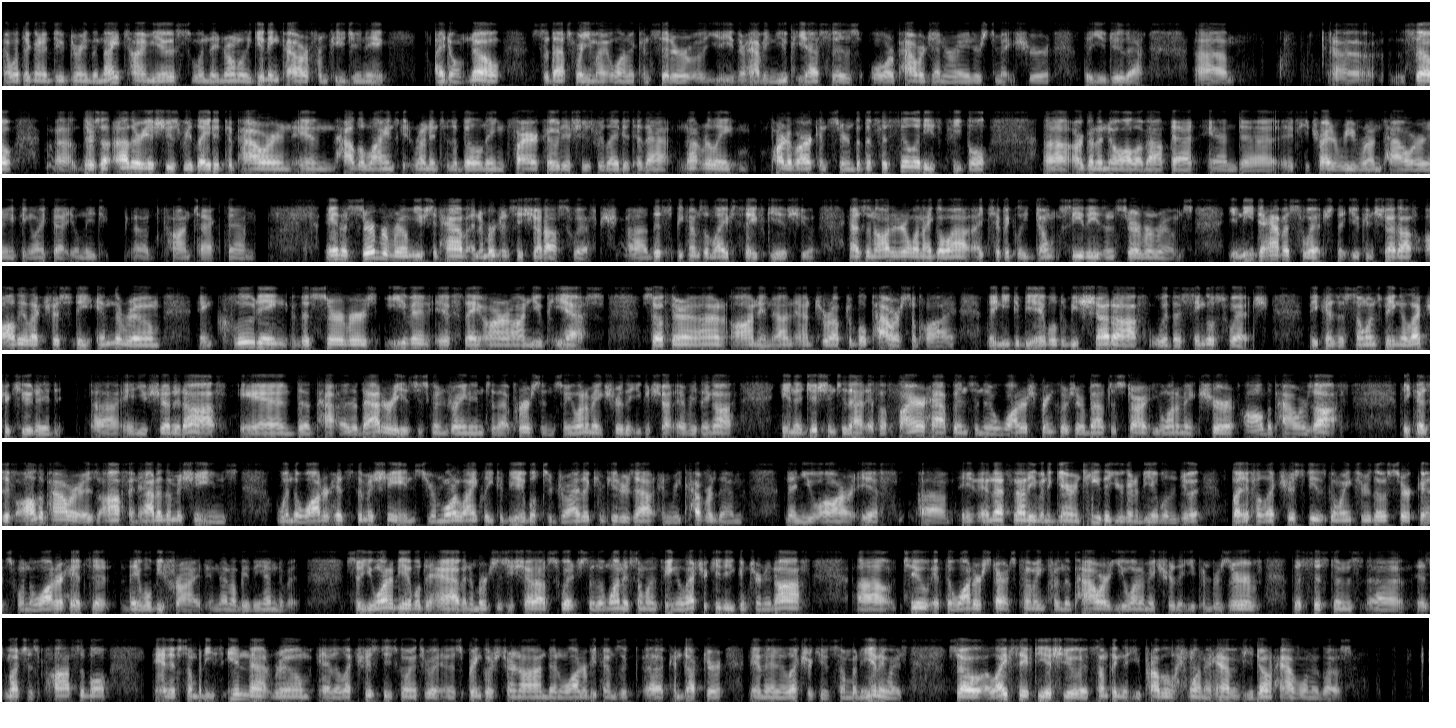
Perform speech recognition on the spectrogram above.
Now what they're going to do during the nighttime use when they're normally getting power from PG&E, I don't know. So that's where you might want to consider either having UPSs or power generators to make sure that you do that. Um, so uh, there's other issues related to power and, and, how the lines get run into the building, fire code issues related to that. Not really part of our concern, but the facilities people uh, are going to know all about that. And uh, if you try to rerun power or anything like that, you'll need to uh, contact them. In a server room, you should have an emergency shutoff switch. Uh, this becomes a life safety issue. As an auditor, when I go out, I typically don't see these in server rooms. You need to have a switch that you can shut off all the electricity in the room, including the servers, even if they are on UPS. So if they're on, on an uninterruptible power supply, they need to be able to be shut off with a single switch because if someone's being electrocuted, uh, and you shut it off, and the, the battery is just going to drain into that person. So you want to make sure that you can shut everything off. In addition to that, if a fire happens and the water sprinklers are about to start, you want to make sure all the power is off. Because if all the power is off and out of the machines, when the water hits the machines, you're more likely to be able to dry the computers out and recover them than you are if, uh, and that's not even a guarantee that you're going to be able to do it, but if electricity is going through those circuits, when the water hits it, they will be fried, and that'll be the end of it. So you want to be able to have an emergency shutoff switch so that one, if someone's being electrocuted, you can turn it off. Uh, two, if the water starts coming from the power, you want to make sure that you can preserve the systems uh, as much as possible. And if somebody's in that room and electricity is going through it and the sprinklers turn on, then water becomes a, a conductor and then electrocutes somebody anyways. So a life safety issue is something that you probably want to have if you don't have one of those.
